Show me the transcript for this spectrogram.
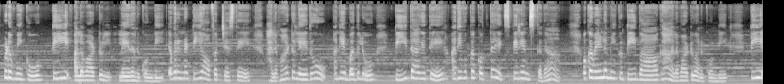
ఇప్పుడు మీకు టీ అలవాటు లేదనుకోండి. ఎవరైనా టీ ఆఫర్ చేస్తే, అలవాటు లేదు అనే బదులు టీ తాగితే అది ఒక కొత్త ఎక్స్‌పీరియన్స్ కదా! ఒకవేళ మీకు టీ బాగా అలవాటు అనుకోండి. టీ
